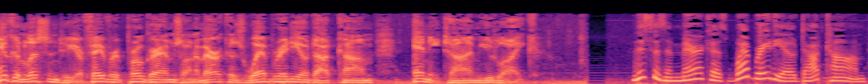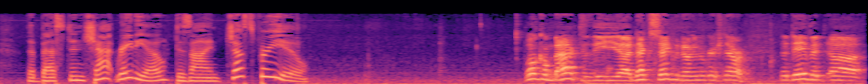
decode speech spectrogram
You can listen to your favorite programs on americaswebradio.com anytime you like. This is americaswebradio.com, the best in chat radio designed just for you. Welcome back to the uh, next segment on Immigration Hour. Now, David, uh,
